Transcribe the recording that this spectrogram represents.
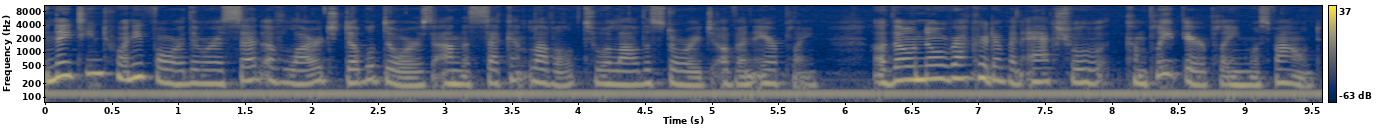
In 1924, there were a set of large double doors on the second level to allow the storage of an airplane, although no record of an actual complete airplane was found.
